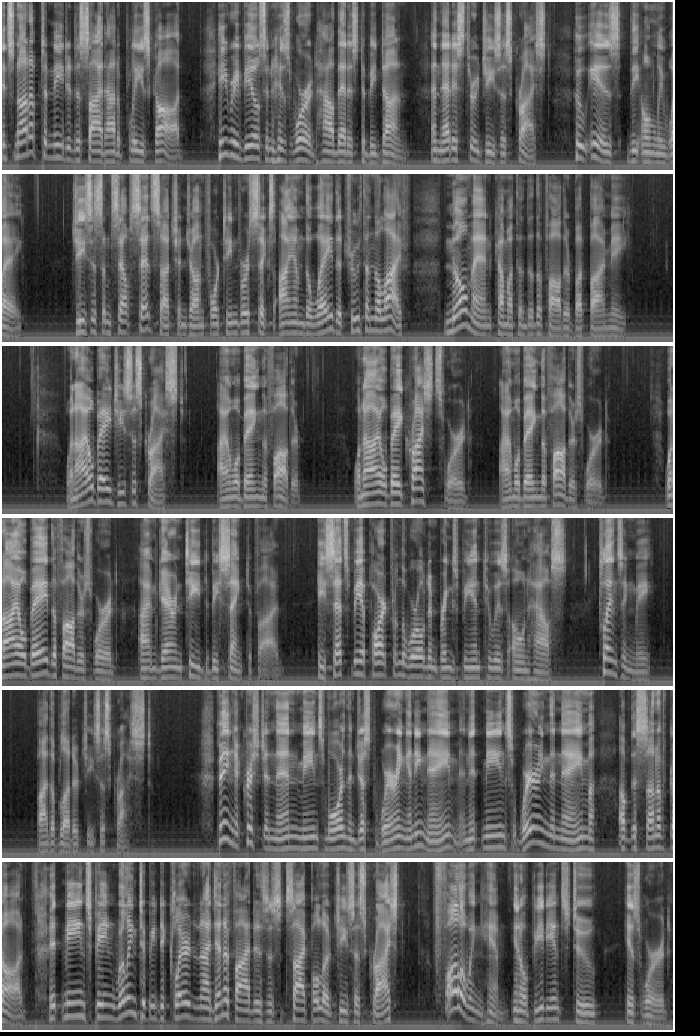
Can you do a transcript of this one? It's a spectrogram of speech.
It's not up to me to decide how to please God. He reveals in His Word how that is to be done, and that is through Jesus Christ, who is the only way. Jesus himself said such in John 14, verse 6 I am the way, the truth, and the life. No man cometh unto the Father but by me. When I obey Jesus Christ, I am obeying the Father. When I obey Christ's word, I am obeying the Father's word. When I obey the Father's word, I am guaranteed to be sanctified. He sets me apart from the world and brings me into his own house, cleansing me by the blood of Jesus Christ. Being a Christian, then, means more than just wearing any name, and it means wearing the name of the Son of God. It means being willing to be declared and identified as a disciple of Jesus Christ, following Him in obedience to His Word,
